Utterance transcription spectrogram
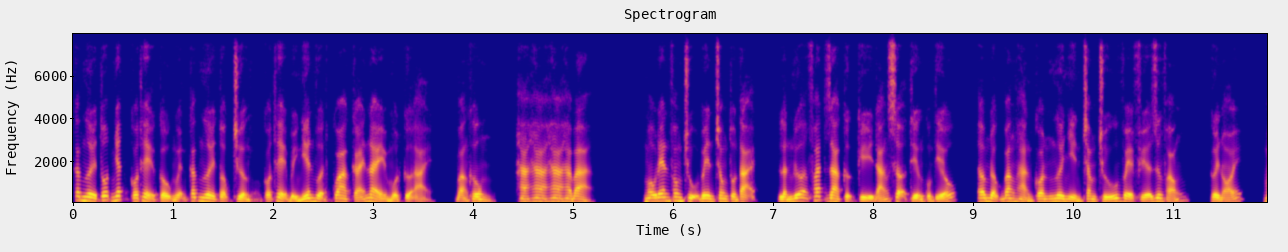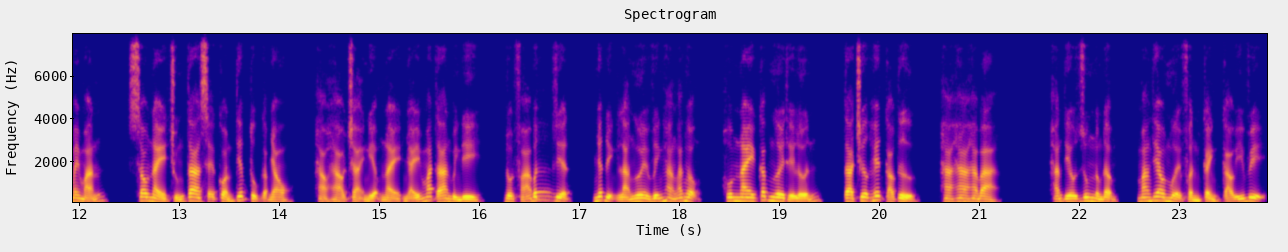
các ngươi tốt nhất có thể cầu nguyện các ngươi tộc trưởng có thể bình yên vượt qua cái này một cửa ải, bằng không ha ha ha ha ba. Màu đen phong trụ bên trong tồn tại, lần nữa phát ra cực kỳ đáng sợ tiếng cùng tiếu, âm độc băng hàn con ngươi nhìn chăm chú về phía dương phóng, cười nói, may mắn, sau này chúng ta sẽ còn tiếp tục gặp nhau, hảo hảo trải nghiệm này nháy mắt an bình đi, đột phá bất diệt, nhất định là ngươi vĩnh hằng ác ngộng, hôm nay các ngươi thế lớn, ta trước hết cáo tử, ha ha ha ba. Hắn tiếu rung nồng đậm, mang theo mười phần cảnh cáo ý vị,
